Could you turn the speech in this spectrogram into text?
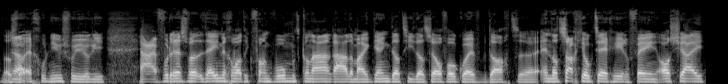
Dat is Ja. wel echt goed nieuws voor jullie. Ja, en voor de rest, wat- het enige wat ik Frank Wormoed kan aanraden, maar ik denk dat hij dat zelf ook wel heeft bedacht. eh, en dat zag je ook tegen Herenveen. Als jij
